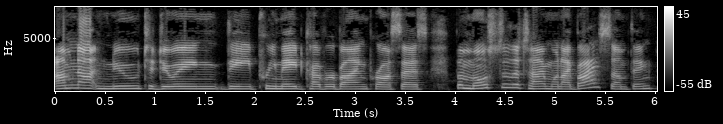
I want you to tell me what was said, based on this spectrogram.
I'm not new to doing the pre made cover buying process, but most of the time when I buy something,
